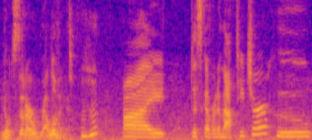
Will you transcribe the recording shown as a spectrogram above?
notes that are relevant. Mm-hmm. I discovered a math teacher who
